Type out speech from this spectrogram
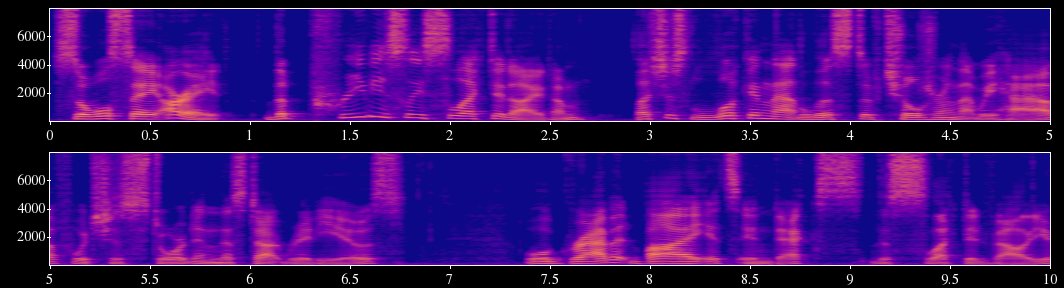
So we'll say, all right, the previously selected item, let's just look in that list of children that we have, which is stored in this.radios. We'll grab it by its index, this selected value.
